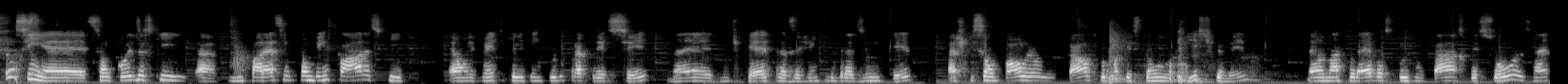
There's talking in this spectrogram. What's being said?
Então, assim, é, são coisas que é, me parecem tão bem claras que é um evento que ele tem tudo para crescer, né? A gente quer trazer gente do Brasil inteiro. Acho que São Paulo é o local por uma questão logística mesmo, né? O Naturebas por juntar as pessoas, né?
